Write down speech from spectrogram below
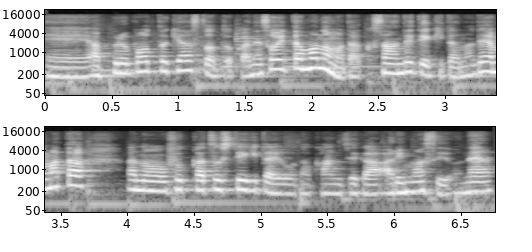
えー、Apple Podcast とかね、そういったものもたくさん出てきたので、またあの復活してきたような感じがありますよね。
